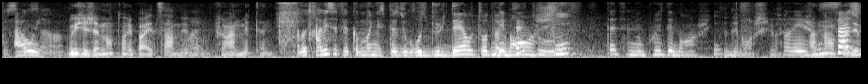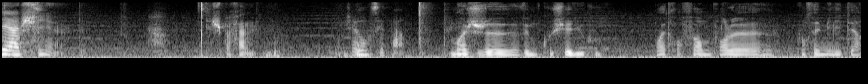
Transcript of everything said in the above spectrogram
d'essayer Ah oui. ça. hein. oui, j'ai jamais entendu parler de ça, mais Ouais. bon, plus rien ne m'étonne. À votre avis, ça fait comment une espèce de grosse bulle d'air autour de Des notre tête branchies. Peut-être ça nous pousse des branchies des branchies, ouais. sur les Ah joues. non, Ça, pas des j'ai hâte. branchies. Je suis pas fan. J'avoue, on sait pas. Moi, je vais me coucher du coup, pour être en forme pour le conseil militaire,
